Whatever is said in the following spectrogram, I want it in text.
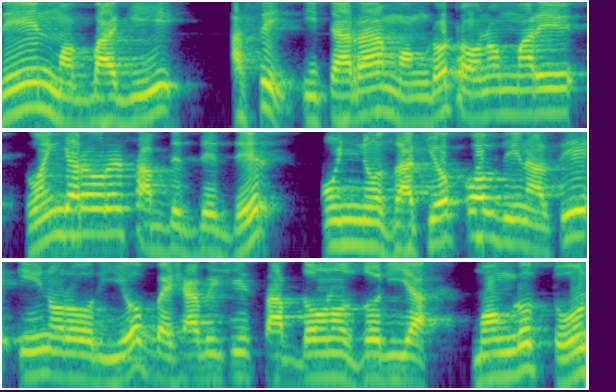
জেন মগবাগি আছে, ইতারা মংড টনম মারে রোহিঙ্গারে সাবদের অন্য জাতীয় কল দিন আছে ইনরিও বেশা বেশি সাবধান, জরিয়া মংডতুন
